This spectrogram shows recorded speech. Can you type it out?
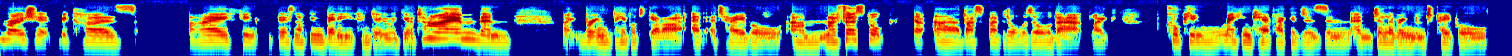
wrote it because I think there's nothing better you can do with your time than like bring people together at a table. Um, my first book, uh, uh Basket by the Door, was all about like cooking, making care packages and, and delivering them to people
